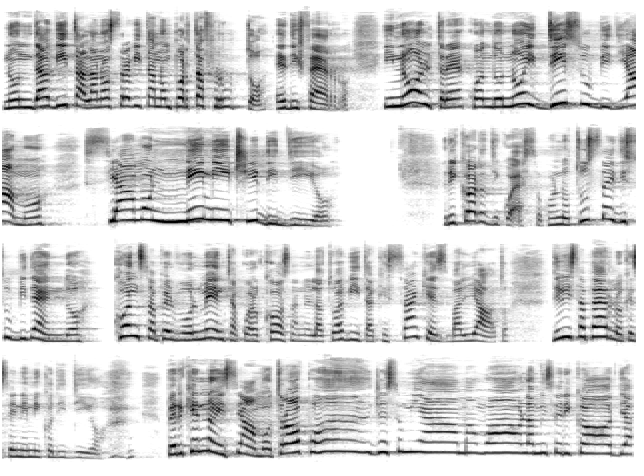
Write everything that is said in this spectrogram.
non dà vita, la nostra vita non porta frutto, è di ferro. Inoltre, quando noi disubbidiamo, siamo nemici di Dio. Ricordati questo, quando tu stai disubbidendo, consapevolmente a qualcosa nella tua vita che sai che è sbagliato, devi saperlo che sei nemico di Dio. Perché noi siamo troppo, ah, Gesù mi ama, wow, la misericordia.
